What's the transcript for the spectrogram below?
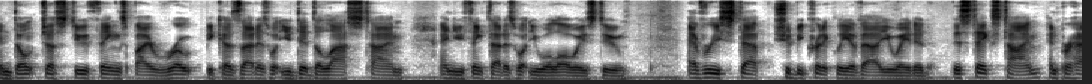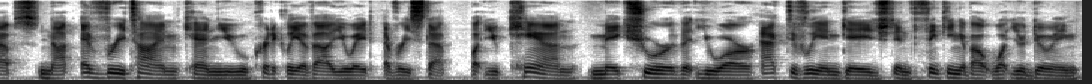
and don't just do things by rote because that is what you did the last time and you think that is what you will always do. Every step should be critically evaluated. This takes time, and perhaps not every time can you critically evaluate every step but you can make sure that you are actively engaged in thinking about what you're doing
